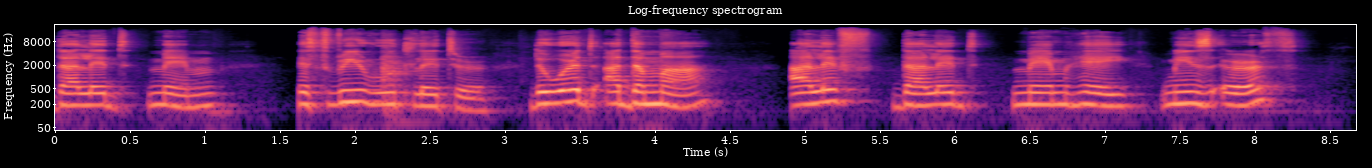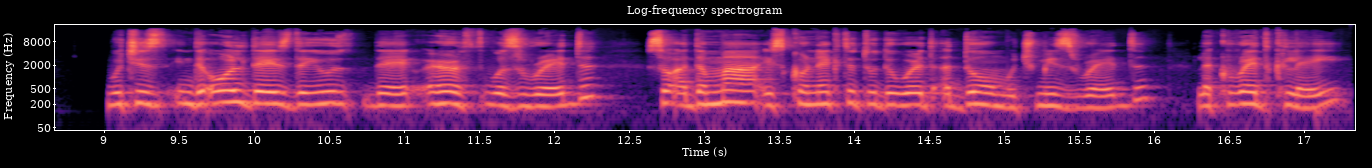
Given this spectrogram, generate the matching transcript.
Daled, Mem, a three root letter. The word Adama, Aleph, Daled, Mem, Hey, means earth, which is in the old days the, the earth was red. So Adama is connected to the word Adom, which means red, like red clay,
